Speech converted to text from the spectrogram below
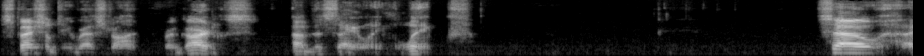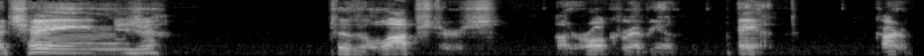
specialty restaurant, regardless of the sailing length. So, a change to the lobsters on Royal Caribbean and Carnival.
